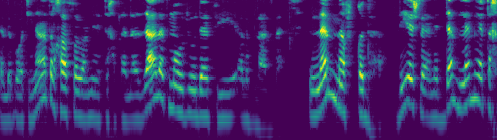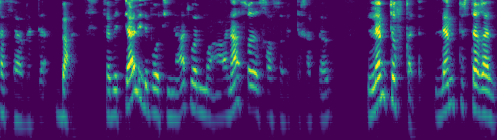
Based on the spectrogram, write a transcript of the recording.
البروتينات الخاصة بعملية التخثر لا زالت موجودة في البلازما. لم نفقدها. ليش؟ لأن الدم لم يتخثر بعد. فبالتالي البروتينات والعناصر الخاصة بالتخثر لم تفقد لم تستغل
